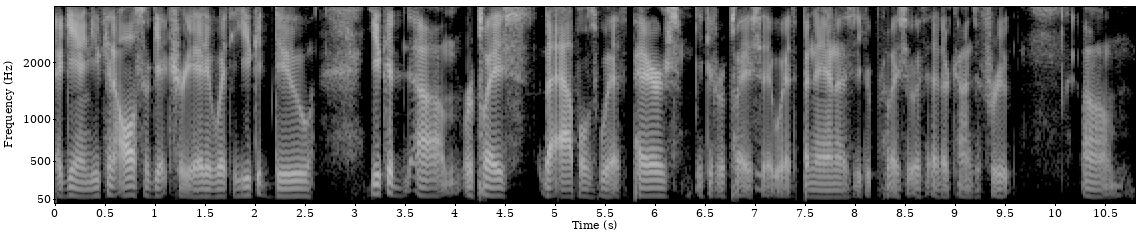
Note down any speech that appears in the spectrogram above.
again, you can also get creative with it. You could do, you could um, replace the apples with pears. You could replace it with bananas. You could replace it with other kinds of fruit. Um,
